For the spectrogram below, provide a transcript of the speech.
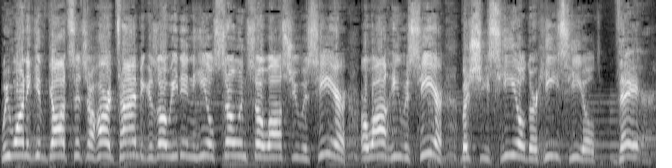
We want to give God such a hard time because, oh, he didn't heal so and so while she was here or while he was here, but she's healed or he's healed there.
